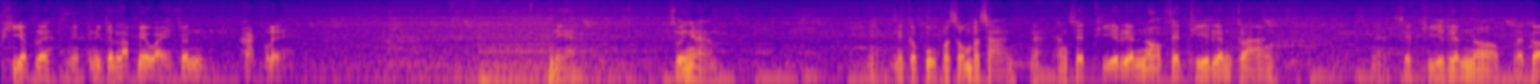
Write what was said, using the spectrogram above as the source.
เพียบเลยเนี่ยอันนี้จนรับไม่ไหวจนหักเลยเนี่ยสวยงามนี่ในกระปุกผสมผสานนะทั้งเศรษฐีเรือนนอก เศรษฐีเรือนกลางนะเศรษฐีเรือนนอกแล้วก็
